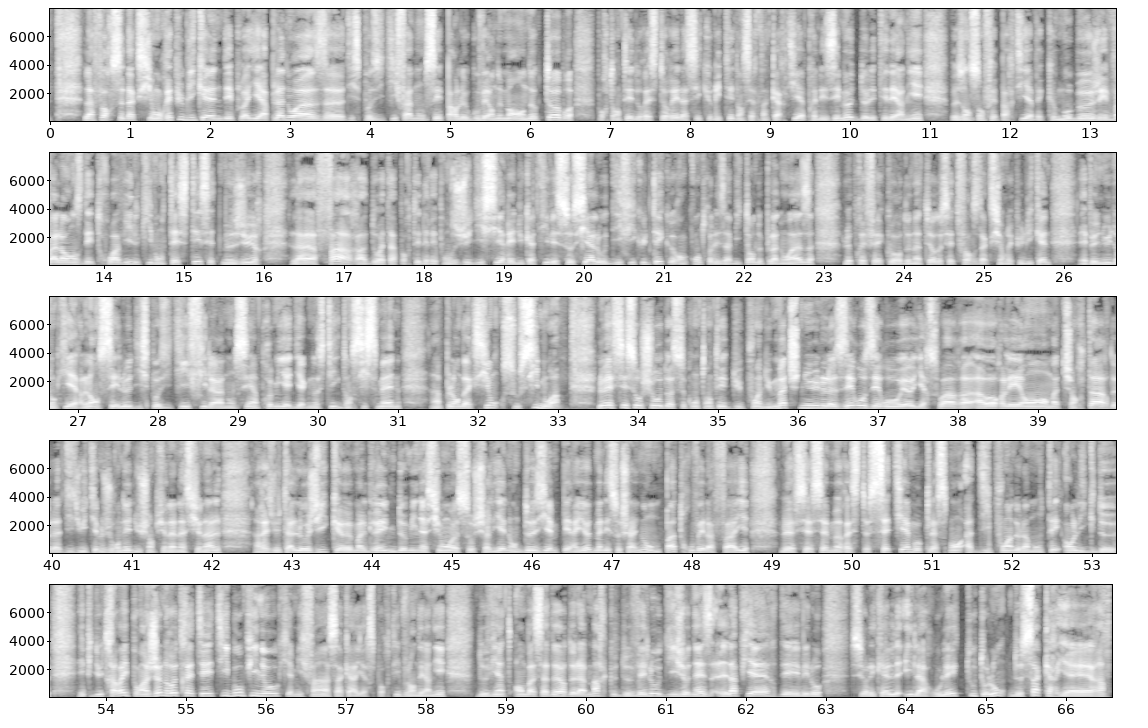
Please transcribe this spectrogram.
La force d'action républicaine déployée à Planoise, dispositif annoncé par le gouvernement en octobre pour tenter de restaurer la sécurité dans certains quartiers après les émeutes de l'été dernier. Besançon fait partie avec Maubeuge et Valence des trois villes qui vont tester cette mesure. La phare doit apporter des réponses judiciaires, éducatives et sociales aux difficultés que rencontrent les habitants de Planoise. Le préfet coordonnateur de cette force d'action républicaine est venu donc hier lancer le dispositif. Il a annoncé un premier diagnostic dans six semaines, un plan d'action sous six mois. Le FC Sochaux doit se contenter du point du match nul 0-0 euh, hier soir à Orléans en match en retard de la 18e journée du championnat national. Un résultat logique euh, malgré une domination euh, socialienne en deuxième période, mais les socialiens n'ont pas trouvé la faille. Le FCSM reste septième au classement à 10 points de la montée en Ligue 2. Et puis du travail pour un jeune retraité, Thibaut Pinot, qui a mis fin à sa carrière sportive l'an dernier, devient ambassadeur de la marque de vélo dijonnaise la pierre des vélos lesquels il a roulé tout au long de sa carrière.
